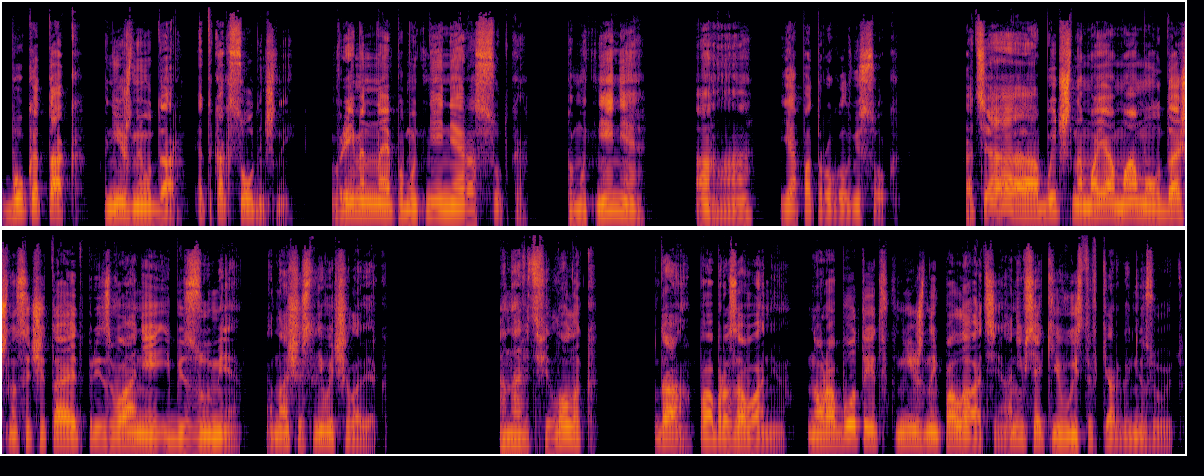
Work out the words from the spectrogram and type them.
«Букатак. Книжный удар. Это как солнечный. Временное помутнение рассудка». «Помутнение?» «Ага», — я потрогал висок. «Хотя обычно моя мама удачно сочетает призвание и безумие. Она счастливый человек». «Она ведь филолог?» «Да, по образованию. Но работает в книжной палате. Они всякие выставки организуют.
